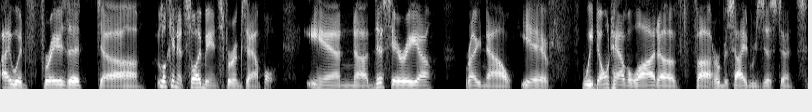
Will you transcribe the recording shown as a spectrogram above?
I would phrase it uh, looking at soybeans, for example. In uh, this area right now, if we don't have a lot of uh, herbicide resistance,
